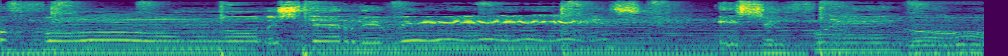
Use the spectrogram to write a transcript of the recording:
el bajo fondo de este revés es el fuego.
